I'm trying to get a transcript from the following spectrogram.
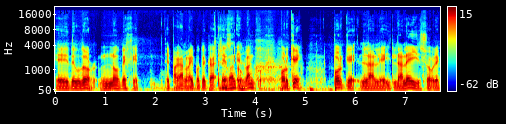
deudor no deje de pagar la hipoteca es, el, banco. ¿Por qué? Porque la ley, la ley sobre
